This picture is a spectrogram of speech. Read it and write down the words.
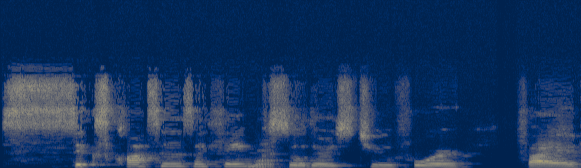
six classes, I think. Wow. So there's two, four, five,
